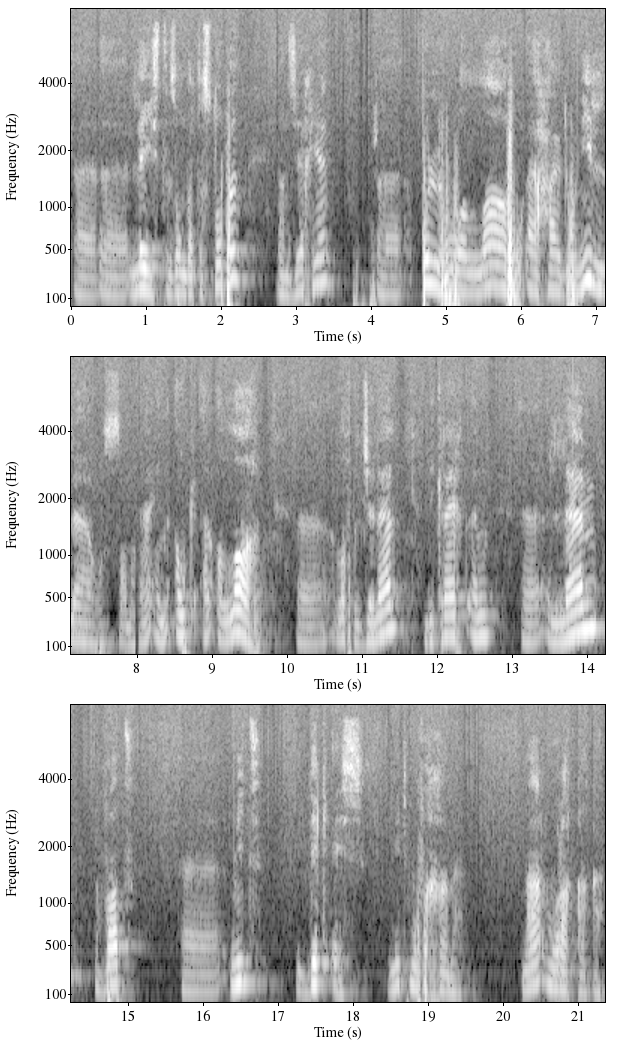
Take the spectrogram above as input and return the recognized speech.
uh, uh, leest zonder te stoppen, dan zeg je Qul huwa Allahu ahadun illahu samad. En ook Allah, Lafd al-Jalal, die krijgt een lam wat niet dik is, niet mufaggama, maar muraqqaqa.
